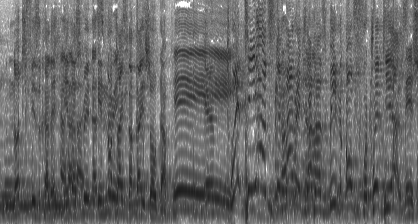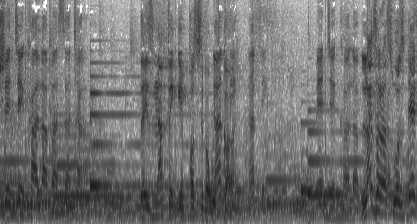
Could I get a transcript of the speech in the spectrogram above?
not physically, in the spirit. In the in no spirit. time, the guy showed up. Hey. And 20 years, a Come marriage that has been off for 20 years. There is nothing impossible with God. Nothing. Nothing. Mete kalab. Lazarus was dead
